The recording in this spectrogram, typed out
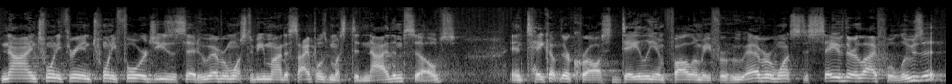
9 23 and 24, Jesus said, Whoever wants to be my disciples must deny themselves and take up their cross daily and follow me. For whoever wants to save their life will lose it,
